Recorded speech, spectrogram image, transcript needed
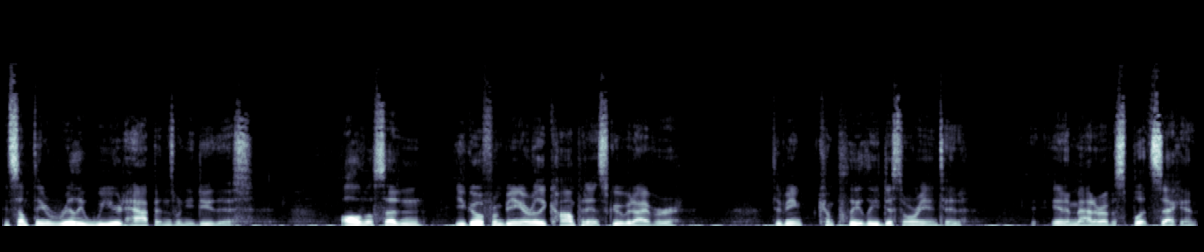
And something really weird happens when you do this. All of a sudden, you go from being a really competent scuba diver to being completely disoriented in a matter of a split second.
